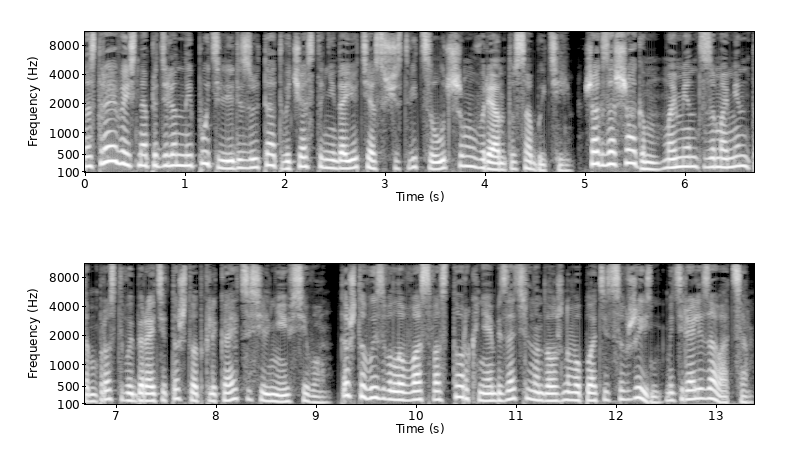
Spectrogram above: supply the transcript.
Настраиваясь на определенный путь или результат, вы часто не даете осуществиться лучшему варианту событий. Шаг за шагом, момент за моментом, просто выбирайте то, что откликается сильнее всего. То, что вызвало в вас восторг, не обязательно должно воплотиться в жизнь, материализоваться.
